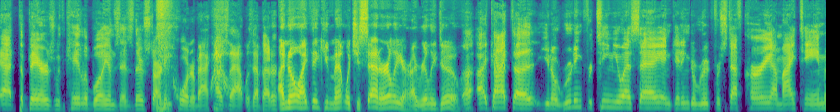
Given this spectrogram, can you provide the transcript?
at the Bears with Caleb Williams as their starting quarterback. How's that? Was that better? I know. I think you meant what you said earlier. I really do. Uh, I got uh, you know rooting for Team USA and getting to root for Steph Curry on my team,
